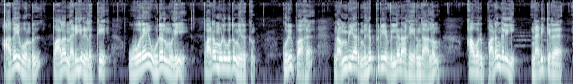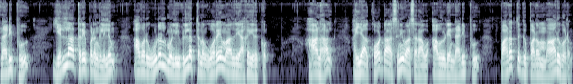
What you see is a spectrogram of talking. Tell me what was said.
அதை போன்று பல நடிகர்களுக்கு ஒரே உடல் மொழி படம் முழுவதும் இருக்கும். குறிப்பாக நம்பியார் மிகப்பெரிய வில்லனாக இருந்தாலும் அவர் படங்களில் நடிக்கிற நடிப்பு எல்லா திரைப்படங்களிலும் அவர் உடல் மொழி வில்லத்தனம் ஒரே மாதிரியாக இருக்கும். ஆனால் ஐயா கோட்டா சீனிவாசராவ் அவருடைய நடிப்பு படத்துக்கு படம் மாறுபடும்.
